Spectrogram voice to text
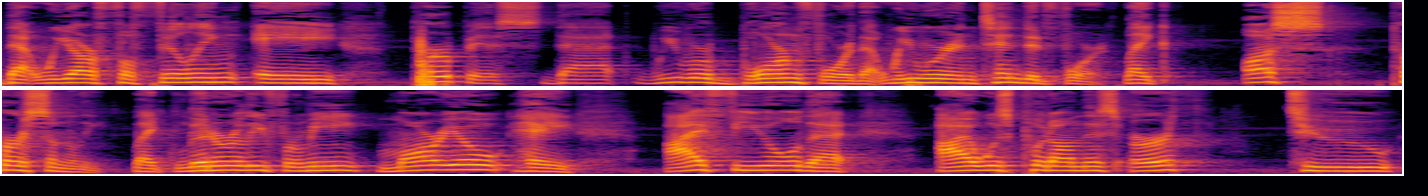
that we are fulfilling a purpose that we were born for, that we were intended for. Like us personally, like literally for me, Mario, hey, I feel that I was put on this earth to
